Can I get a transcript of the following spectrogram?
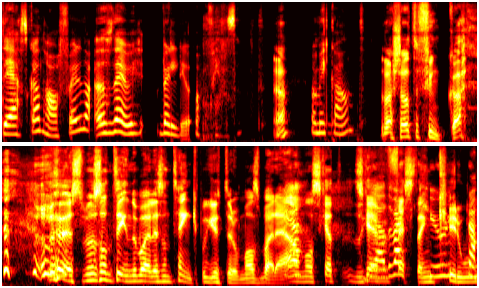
det skal han ha for, da. Altså, det er jo veldig oppfinnsomt. Ja. Om ikke annet. Det verste er at det funka. Det høres ut som en sånn ting du bare liksom tenker på gutterommet og så bare Ja, nå skal jeg, skal jeg feste en kult, da.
